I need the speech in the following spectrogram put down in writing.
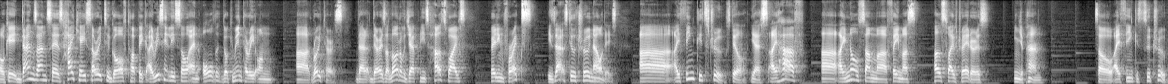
Okay, Dan Zhang says, Hi Kay, sorry to go off topic. I recently saw an old documentary on uh, Reuters that there is a lot of Japanese housewives trading Forex. Is that still true nowadays? Uh, I think it's true still, yes. I have, uh, I know some uh, famous housewife traders in Japan. So I think it's still true.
